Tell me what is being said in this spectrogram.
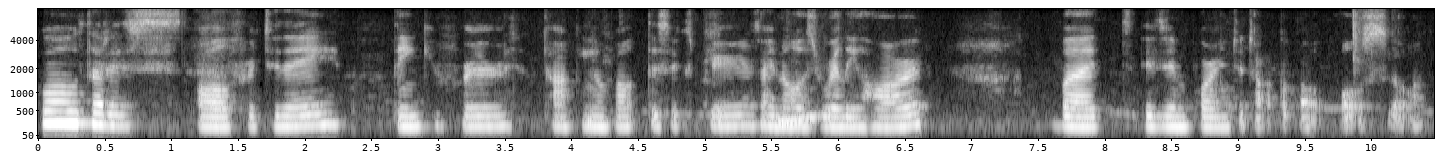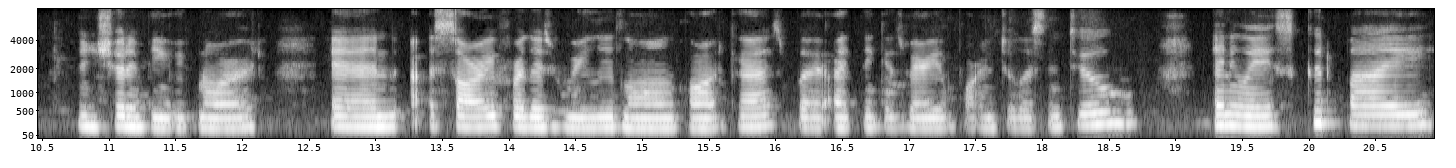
Well, that is all for today. Thank you for talking about this experience. I know it's really hard, but it's important to talk about also and shouldn't be ignored. And uh, sorry for this really long podcast, but I think it's very important to listen to. Anyways, goodbye.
